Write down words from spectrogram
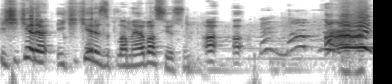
İki kere iki kere zıplamaya basıyorsun. Aa, aa. Ben ne yapıyorum? Ya.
